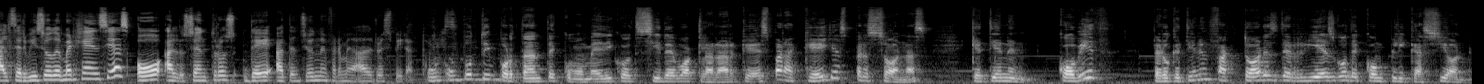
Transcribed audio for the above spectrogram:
al servicio de emergencias o a los centros de atención de enfermedades respiratorias. Un, un punto importante como médico sí debo aclarar que es para aquellas personas que tienen COVID, pero que tienen factores de riesgo de complicación.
